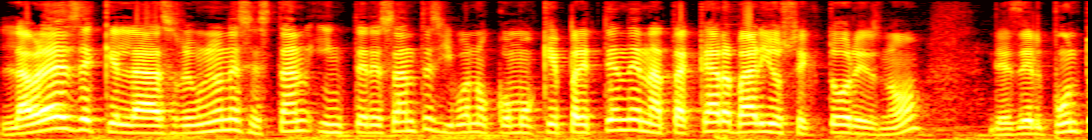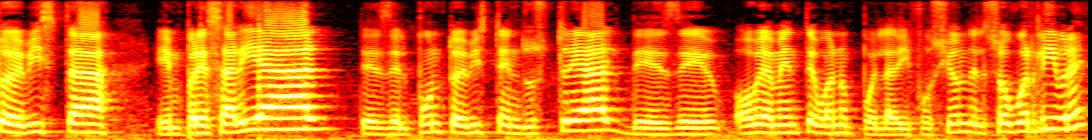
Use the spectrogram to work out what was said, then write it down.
La verdad es de que las reuniones están interesantes y bueno, como que pretenden atacar varios sectores, ¿no? Desde el punto de vista empresarial, desde el punto de vista industrial, desde obviamente, bueno, pues la difusión del software libre.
